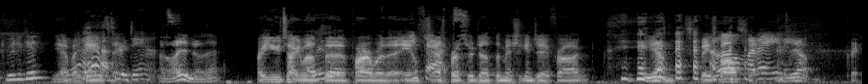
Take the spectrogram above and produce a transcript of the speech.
communicate? Yeah, by yeah, dancing. through dance. Oh, I didn't know that. Are you talking about the part where the alien facts. chest burster does the Michigan J Frog? Yeah, Hello, Spaceballs? my Yeah. yeah. Great.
